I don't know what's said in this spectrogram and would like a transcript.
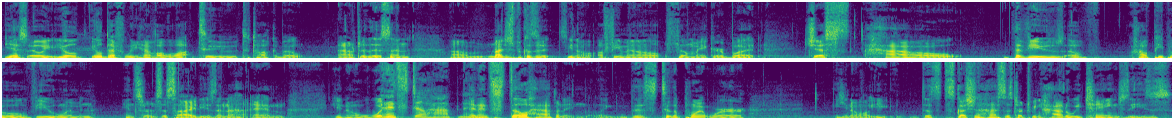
Yes, oh, you'll you'll definitely have a lot to to talk about after this, and um, not just because it's you know a female filmmaker, but just how the views of how people view women in certain societies, and and you know what and it's still happening, and it's still happening like this to the point where you know you, the discussion has to start being how do we change these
